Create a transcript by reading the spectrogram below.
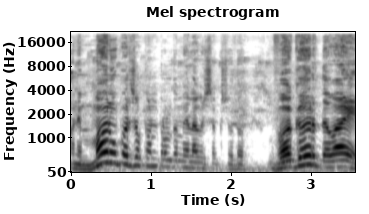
અને મન ઉપર જો કંટ્રોલ તમે લાવી શકશો તો વગર દવાએ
